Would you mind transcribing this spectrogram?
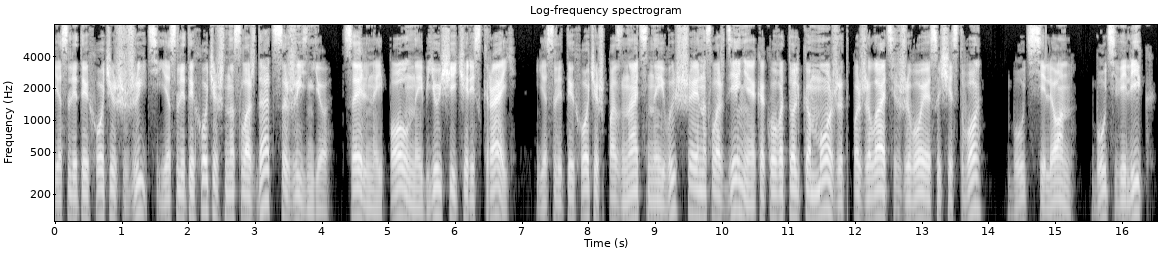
если ты хочешь жить, если ты хочешь наслаждаться жизнью, цельной, полной, бьющей через край, если ты хочешь познать наивысшее наслаждение, какого только может пожелать живое существо, будь силен, будь велик,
